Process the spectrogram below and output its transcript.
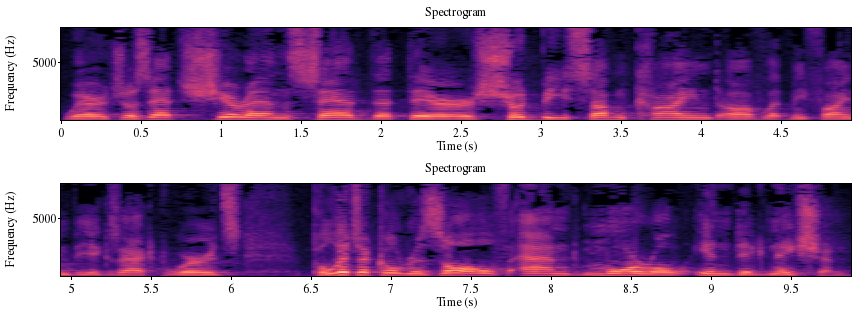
where Josette Sheeran said that there should be some kind of, let me find the exact words, political resolve and moral indignation.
